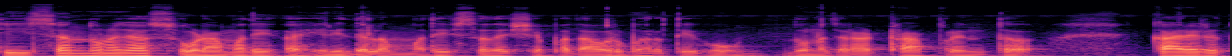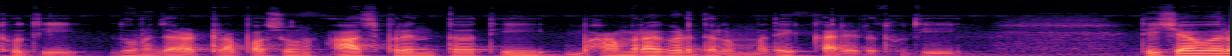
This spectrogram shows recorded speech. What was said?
ती सन दोन हजार सोळामध्ये अहेरी दलममध्ये सदस्यपदावर भरती होऊन दोन हजार अठरापर्यंत कार्यरत होती. दोन हजार अठरापासून आजपर्यंत ती भामरागड दलममध्ये कार्यरत होती. तिच्यावर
